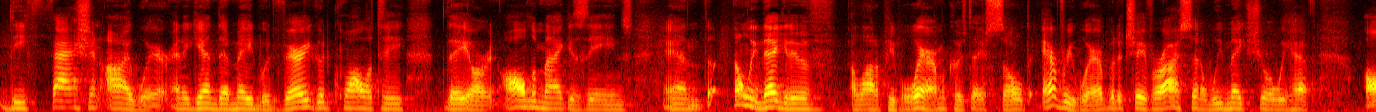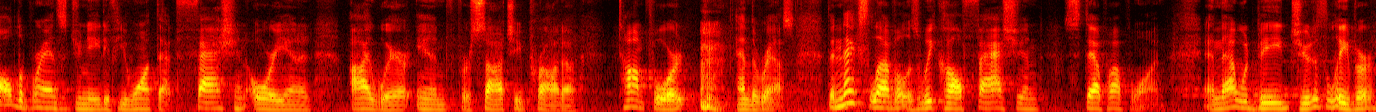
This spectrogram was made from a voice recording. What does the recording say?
the fashion eyewear. And again, they're made with very good quality. They are in all the magazines. And the only negative, a lot of people wear them because they're sold everywhere. But at Schaeffer Eye Center, we make sure we have all the brands that you need if you want that fashion oriented eyewear in Versace, Prada, Tom Ford, and the rest. The next level is we call fashion step up one, and that would be Judith Leiber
